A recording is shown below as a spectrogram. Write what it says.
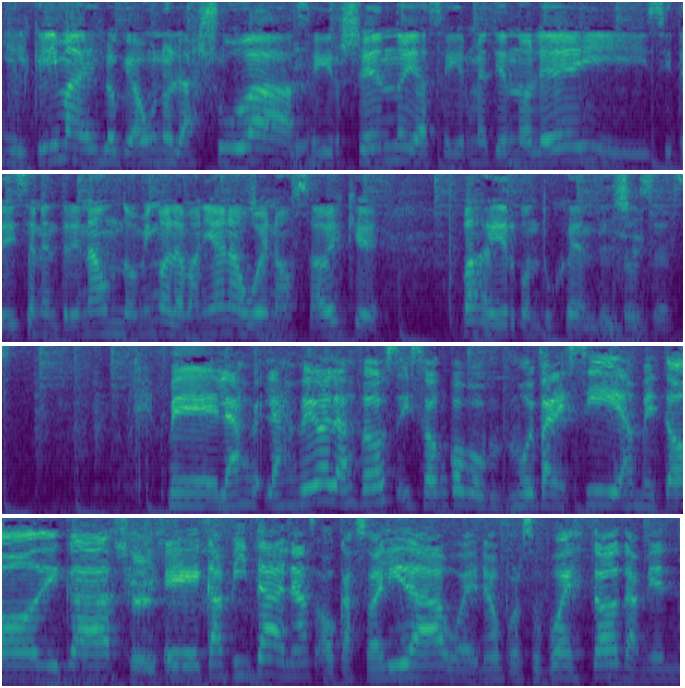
y el clima es lo que a uno le ayuda a Bien. seguir yendo y a seguir metiéndole y si te dicen entrenar un domingo a la mañana, bueno, sabes que vas a ir con tu gente, sí. entonces... Me, las, las veo a las dos y son como muy parecidas, metódicas, Sí, sí. eh, capitanas o casualidad, bueno, por supuesto, también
